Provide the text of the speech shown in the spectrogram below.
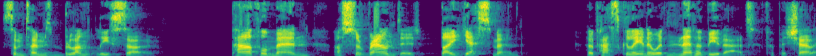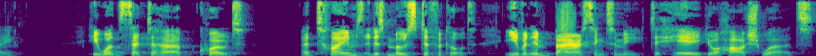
sometimes bluntly so. Powerful men are surrounded by yes men, but Pascalina would never be that for Pacelli. He once said to her, quote, At times it is most difficult, even embarrassing to me, to hear your harsh words.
